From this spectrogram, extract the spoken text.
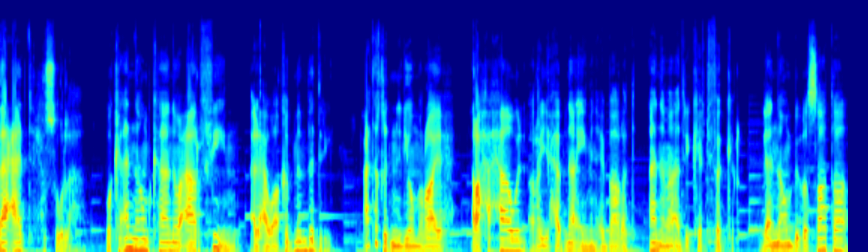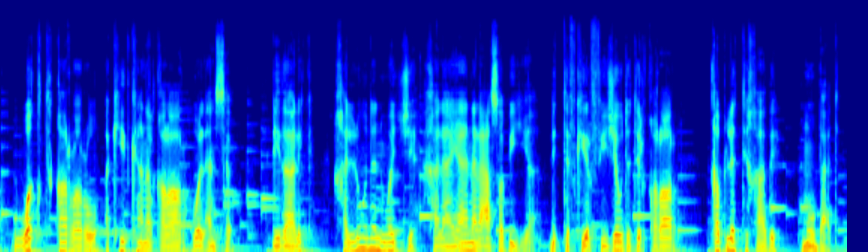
بعد حصولها. وكأنهم كانوا عارفين العواقب من بدري. أعتقد من اليوم رايح راح أحاول أريح أبنائي من عبارة أنا ما أدري كيف تفكر. لأنهم ببساطة وقت قرروا أكيد كان القرار هو الأنسب. لذلك خلونا نوجه خلايانا العصبية للتفكير في جودة القرار قبل اتخاذه مو بعد.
